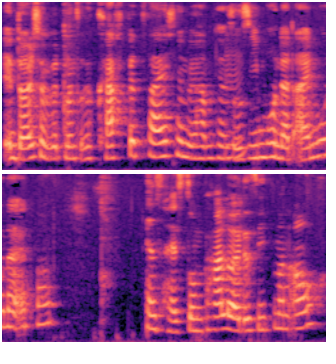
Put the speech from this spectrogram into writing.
in Deutschland wird man es als Kraft bezeichnen. Wir haben hier mhm. so 700 Einwohner etwa. Das heißt, so ein paar Leute sieht man auch.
